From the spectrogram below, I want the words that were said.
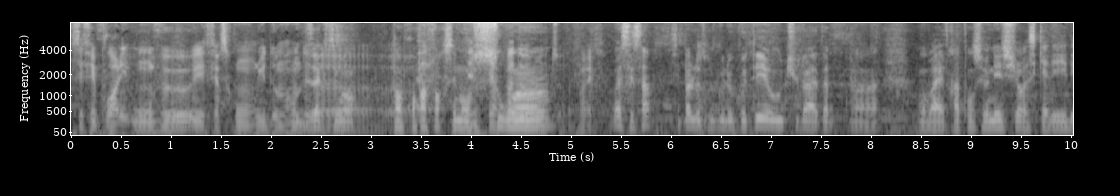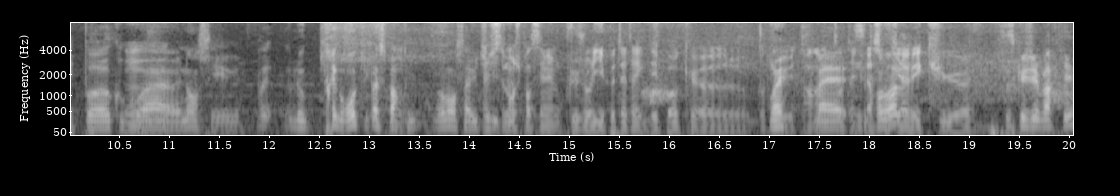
c'est fait pour aller où on veut et faire ce qu'on lui demande. Exactement. euh, T'en prends pas forcément Même soin. pas de route. Ouais. Ouais, c'est ça. C'est pas le truc, le côté où tu vas, euh, on va être attentionné sur est-ce qu'il y a des, des pocs ou Mm. quoi. Euh, non, c'est ouais, le très gros qui passe partout. Vraiment, ça utilise. justement, je c'est même plus joli peut-être avec des POC euh, quand tu as, bah, une personne qui a vécu. C'est ce que j'ai marqué.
